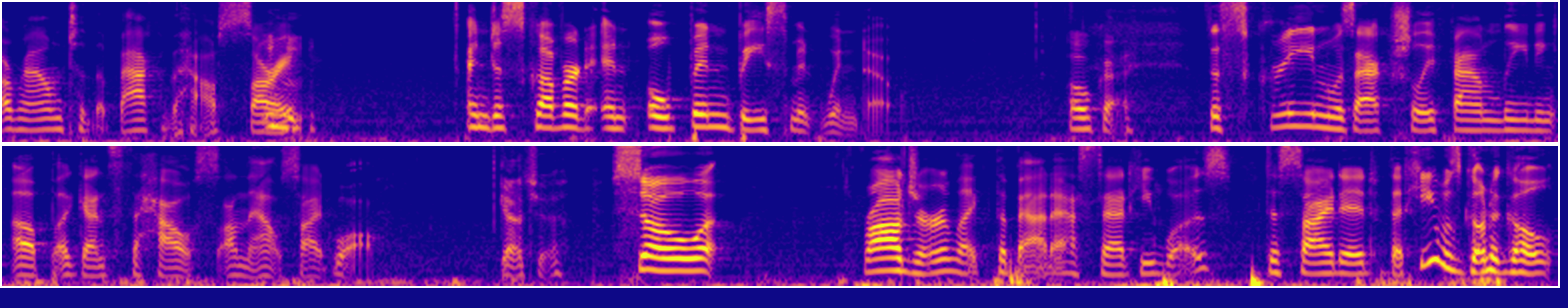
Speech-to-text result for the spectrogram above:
around to the back of the house, sorry, and discovered an open basement window. Okay. The screen was actually found leaning up against the house on the outside wall. Gotcha. So Roger, like the badass dad he was, decided that he was going to go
